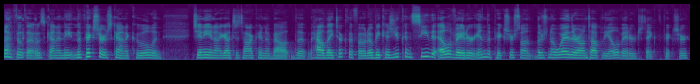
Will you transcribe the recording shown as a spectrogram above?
I thought that was kind of neat, and the picture is kind of cool. And Jenny and I got to talking about the how they took the photo because you can see the elevator in the picture, so there's no way they're on top of the elevator to take the picture.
